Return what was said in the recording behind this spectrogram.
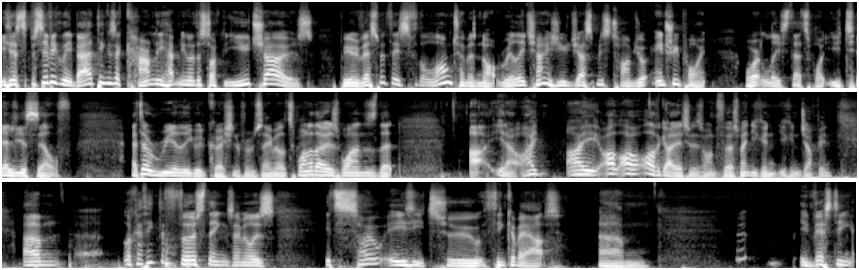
he says specifically, bad things are currently happening with the stock that you chose, but your investment thesis for the long term has not really changed. You just mistimed your entry point, or at least that's what you tell yourself. That's a really good question from Samuel. It's one of those ones that, uh, you know, I, I, I'll, I'll have a go at this one first, mate. You can, you can jump in. Um, uh, look, I think the first thing, Samuel, is it's so easy to think about. Um, investing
